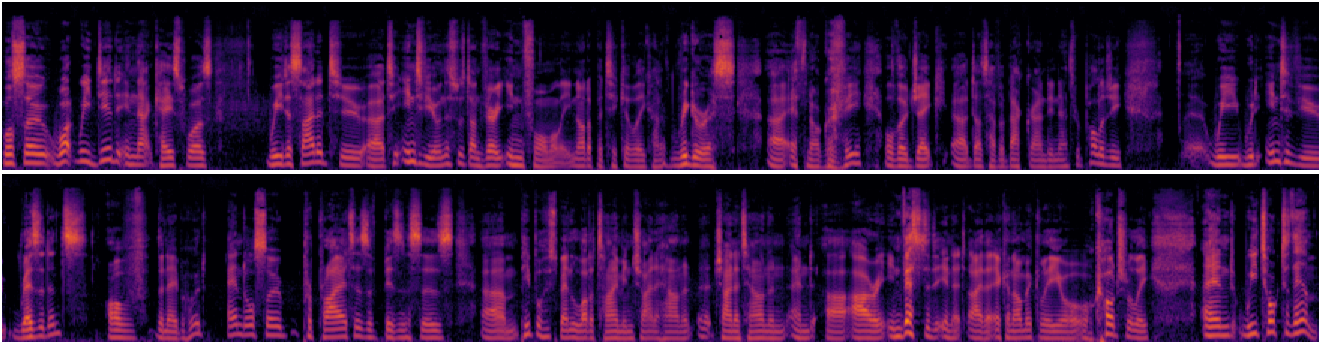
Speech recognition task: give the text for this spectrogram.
Well, so what we did in that case was we decided to uh, to interview, and this was done very informally, not a particularly kind of rigorous uh, ethnography. Although Jake uh, does have a background in anthropology, we would interview residents of the neighborhood and also proprietors of businesses, um, people who spend a lot of time in Chinatown, uh, Chinatown and, and uh, are invested in it either economically or, or, culturally. And we talked to them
